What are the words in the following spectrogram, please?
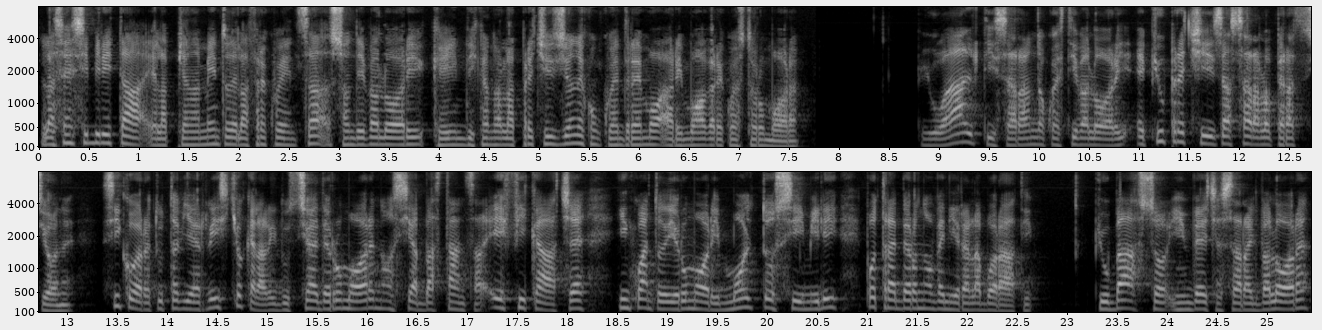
La sensibilità e l'appianamento della frequenza sono dei valori che indicano la precisione con cui andremo a rimuovere questo rumore. Più alti saranno questi valori e più precisa sarà l'operazione. Si corre tuttavia il rischio che la riduzione del rumore non sia abbastanza efficace in quanto dei rumori molto simili potrebbero non venire elaborati. Più basso invece sarà il valore,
